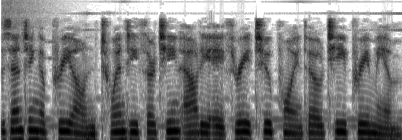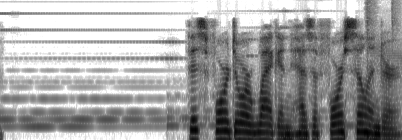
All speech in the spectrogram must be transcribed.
Presenting a pre-owned 2013 Audi A3 2.0T Premium. This four-door wagon has a four-cylinder,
